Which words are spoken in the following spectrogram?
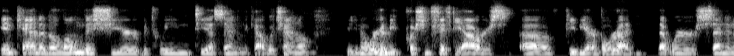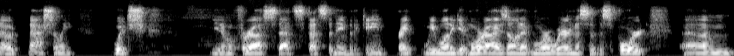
in Canada alone this year between TSN and the Cowboy Channel. You know, we're going to be pushing 50 hours of PBR bull riding that we're sending out nationally, which you know for us that's that's the name of the game, right? We want to get more eyes on it, more awareness of the sport. Um,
